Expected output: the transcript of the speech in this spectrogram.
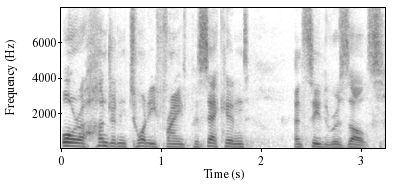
or 120 frames per second and see the results.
